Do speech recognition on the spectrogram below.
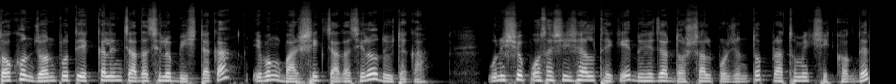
তখন জনপ্রতি এককালীন চাঁদা ছিল বিশ টাকা এবং বার্ষিক চাঁদা ছিল দুই টাকা। উনিশশো পঁচাশি সাল থেকে দুই হাজার দশ সাল পর্যন্ত প্রাথমিক শিক্ষকদের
